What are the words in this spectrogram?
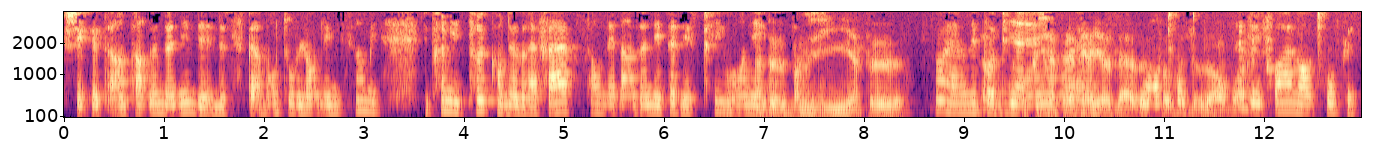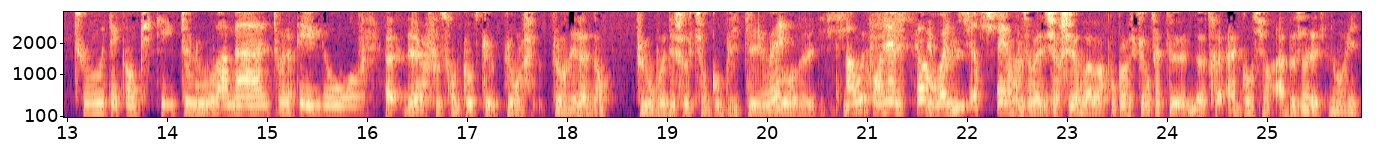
Je sais que t'en as donné de, de super bons tout le long de l'émission, mais les premiers trucs qu'on devrait faire, si on est dans un état d'esprit où on est... un peu bluesy, un peu... Ouais, on n'est pas bien. En plus, c'est un peu la période là, Où on trouve- novembre. Des fois, on trouve que tout est compliqué, tout va mal, tout Ouais. est lourd. Ah, D'ailleurs, il faut se rendre compte que plus on, plus est là-dedans, plus on voit des choses qui sont compliquées, Ouais. lourdes, difficiles. Ah oui, puis on aime ça, Et on va les chercher. En hein. plus, on va les chercher, on va voir pourquoi, parce qu'en fait, le- notre inconscient a besoin d'être nourri.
